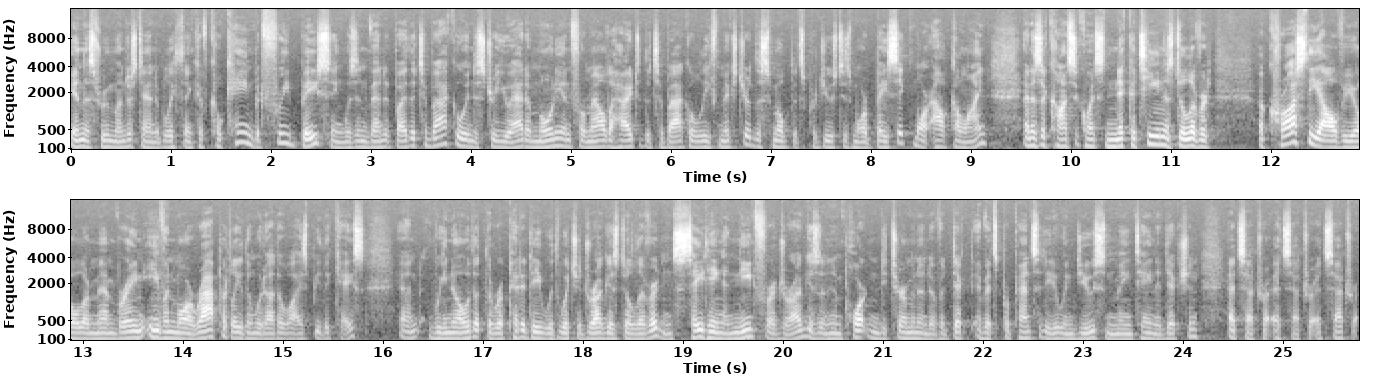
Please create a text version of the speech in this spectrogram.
in this room understandably think of cocaine, but free basing was invented by the tobacco industry. You add ammonia and formaldehyde to the tobacco leaf mixture, the smoke that's produced is more basic, more alkaline, and as a consequence, nicotine is delivered across the alveolar membrane even more rapidly than would otherwise be the case. And we know that the rapidity with which a drug is delivered and sating a need for a drug is an important determinant of, of its propensity to induce and maintain addiction, et cetera, et cetera, et cetera.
